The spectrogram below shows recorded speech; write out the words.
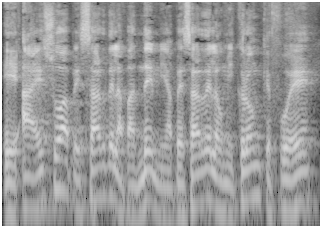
Eh, a eso a pesar de la pandemia, a pesar de la Omicron que fue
